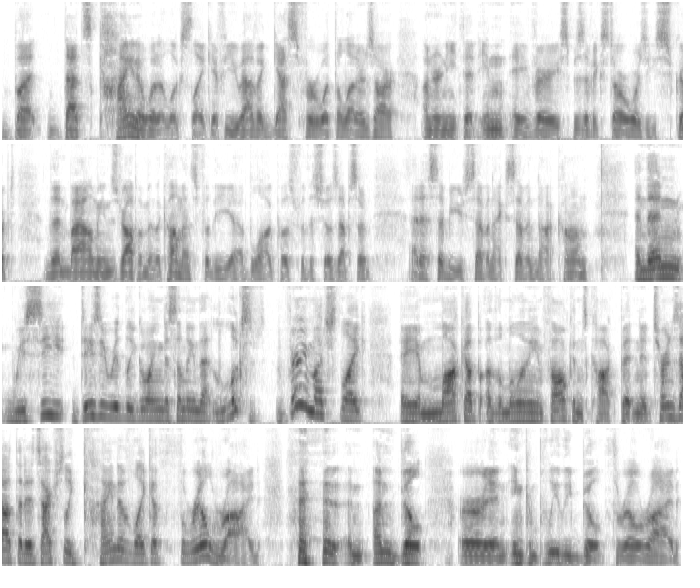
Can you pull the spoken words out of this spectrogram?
But that's kind of what it looks like. If you have a guess for what the letters are underneath it in a very specific Star Warsy script, then by all means drop them in the comments for the uh, blog post for the show's episode at sw7x7.com. And then we see Daisy Ridley going to something that looks very much like a mock up of the Millennium Falcon's cockpit, and it turns out that it's actually kind of like a thrill ride, an unbuilt or an incompletely built thrill ride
